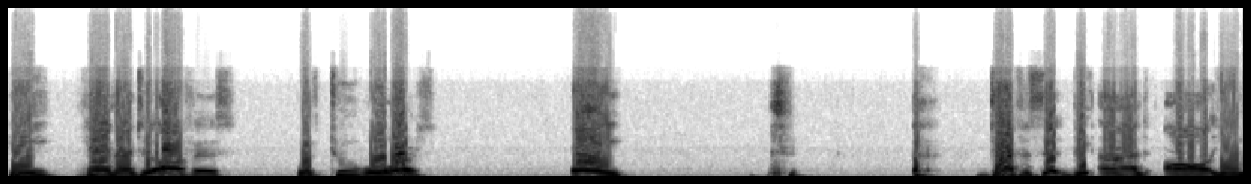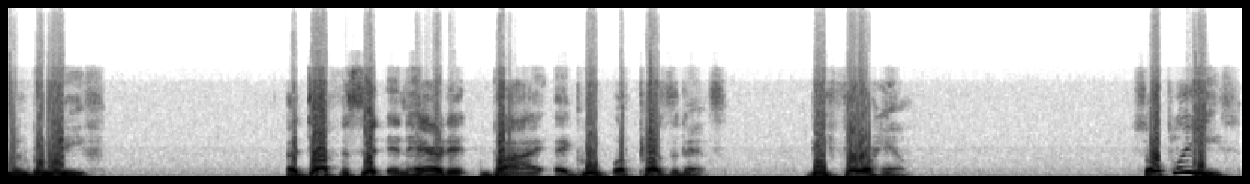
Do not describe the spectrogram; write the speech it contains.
He came into office with two wars a deficit beyond all human belief. A deficit inherited by a group of presidents before him. So please,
